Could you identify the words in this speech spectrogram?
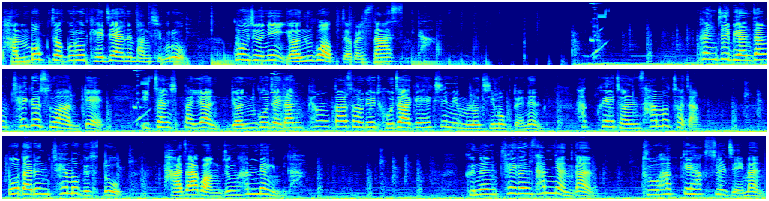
반복적으로 게재하는 방식으로 꾸준히 연구 업적을 쌓았습니다. 편집위원장 최 교수와 함께 2018년 연구재단 평가 서류 조작의 핵심 인물로 지목되는 학회 전 사무처장 또 다른 최모 교수도 다자광 중 한 명입니다. 그는 최근 3년간 두 학회 학술지에만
